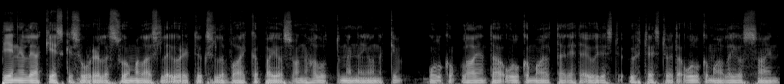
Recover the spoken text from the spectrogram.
pienille ja keskisuurille suomalaisille yrityksille, vaikkapa jos on haluttu mennä jonnekin ulko, laajentaa ulkomaille tai tehdä yhteistyötä ulkomailla jossain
